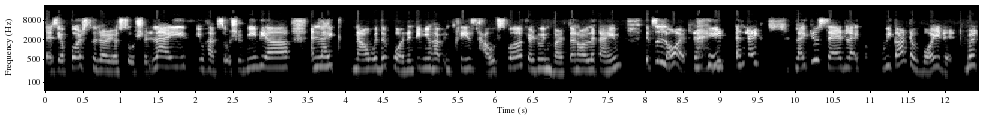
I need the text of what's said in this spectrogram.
there's your personal or your social life, you have social media, and like now with the quarantine, you have increased housework, you're doing bartan all the time. It's a lot, right? And like like you said, like we can't avoid it, but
